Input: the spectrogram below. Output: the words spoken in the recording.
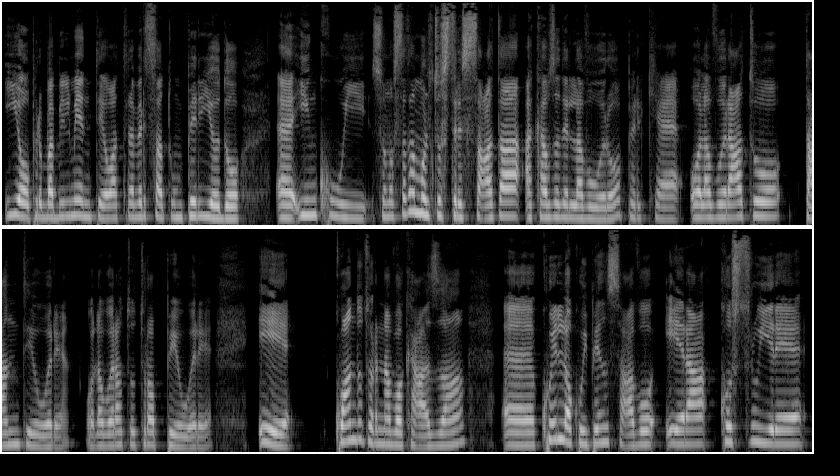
io probabilmente ho attraversato un periodo eh, in cui sono stata molto stressata a causa del lavoro perché ho lavorato tante ore, ho lavorato troppe ore e quando tornavo a casa, eh, quello a cui pensavo era costruire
